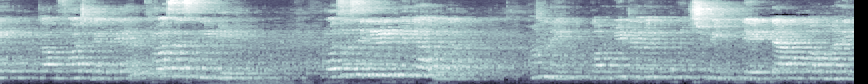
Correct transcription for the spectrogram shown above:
एक का फ़र्स्ट देख रहे हैं प्रोसेसिंग यूनिट प्रोसेसिंग यूनिट में क्या होगा हमने कंप्यूटर में कुछ भी डेटा को हमारे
